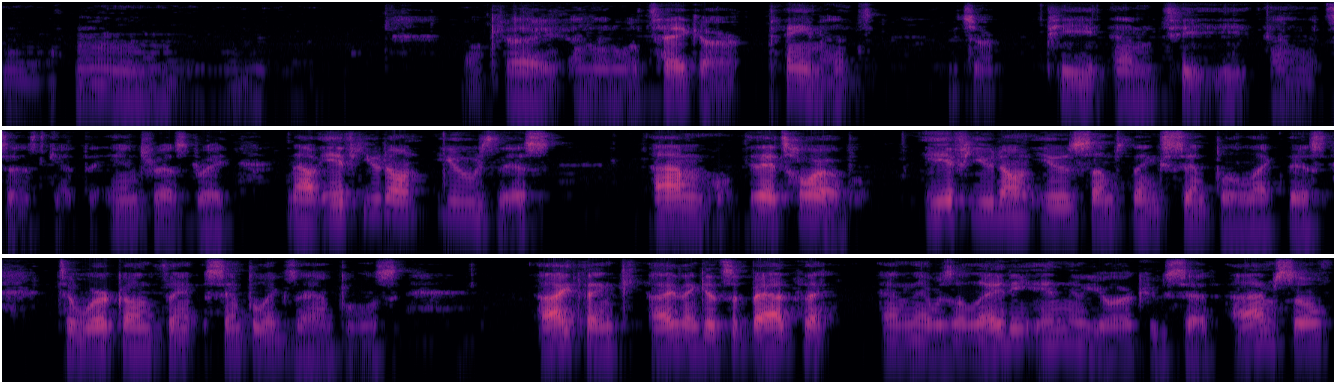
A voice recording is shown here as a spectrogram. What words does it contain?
Mm-hmm. Okay, and then we'll take our payment, which are PMT, and it says get the interest rate. Now, if you don't use this, um, it's horrible. If you don't use something simple like this to work on simple examples, I think I think it's a bad thing. And there was a lady in New York who said, I'm so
